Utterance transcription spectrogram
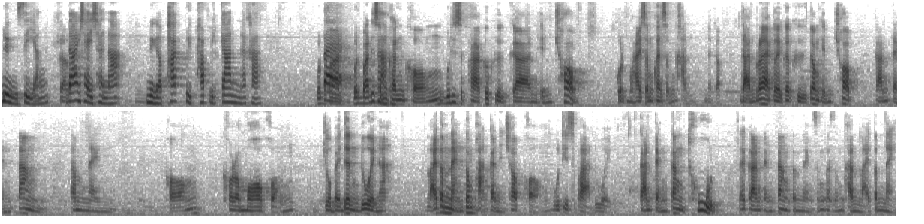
หนึ่งเสียงครับได้ชัยชนะเหนือพรรคริพับลิกันนะคะบทแต่บาทบทบาทที่ค่ะสำคัญของวุฒิสภาก็คือการเห็นชอบกฎหมายสำคัญสำคัญนะครับด่านแรกเลยก็คือต้องเห็นชอบการแต่งตั้ง ตำแหน่งของคอรมอของโจไบเดนด้วยนะ หลายตำแหน่งต้องผ่านการเห็นชอบของวุฒิสภาด้วย การแต่งตั้งทูตและการแต่งตั้งตำแหน่งสำคัญสำคัญหลายตำแหน่ง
